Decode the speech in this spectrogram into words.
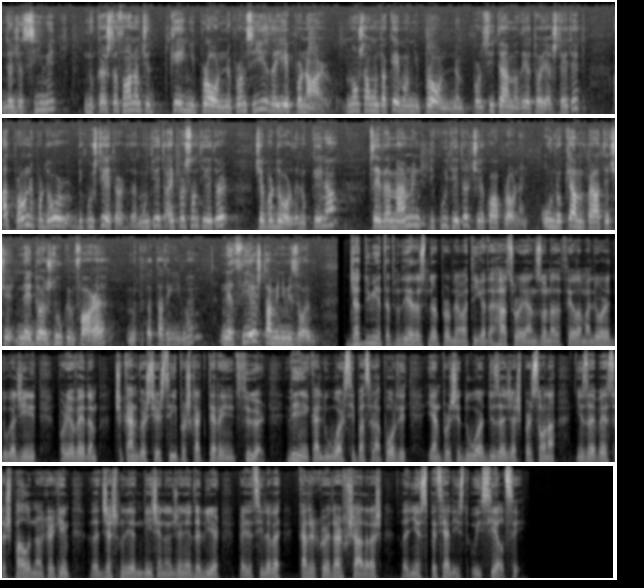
ndërgjegjësimit, nuk është e thënë që ke një pronë në pronësi dhe je pronar. Ndoshta mund ta kem një pronë në pronësi teme dhe jetoj jashtë shtetit, Atë pronë e përdor dikush tjetër dhe mund të jetë ai person tjetër që e përdor dhe nuk kena pse i vëmë emrin dikujt tjetër që e ka pronën. Unë nuk jam për atë që ne do e zhdukim fare me këto takime, ne thjesht ta minimizojmë. Gjatë dy mijë e tetëmbëdhjetës ndër problematikat e hasura janë zonat e thella malore të Dukagjinit, por jo vetëm, që kanë vështirësi për shkak terrenit të thyer. Vitin e kaluar, sipas raportit, janë proceduar dyzet e gjashtë persona, njëzet e pesë të shpallur në kërkim dhe gjashtëmbëdhjetë ndiqen në gjendje të lirë, prej të cilëve, katër kryetarë fshatrash dhe një specialist ujësjellësi.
